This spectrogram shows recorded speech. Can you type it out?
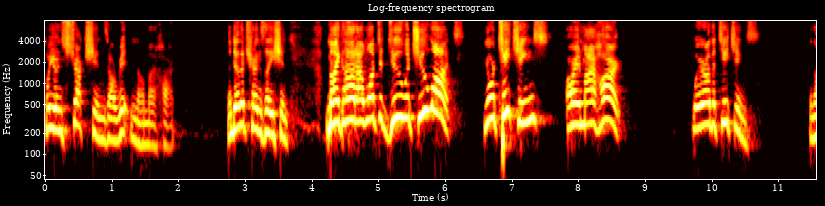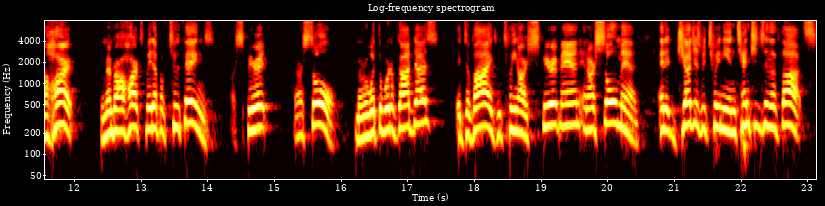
for your instructions are written on my heart. Another translation My God, I want to do what you want. Your teachings are in my heart. Where are the teachings? In the heart. Remember, our heart's made up of two things our spirit and our soul. Remember what the Word of God does? It divides between our spirit man and our soul man, and it judges between the intentions and the thoughts.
